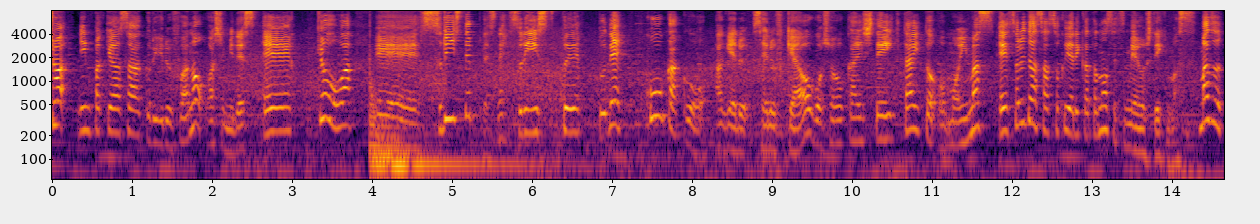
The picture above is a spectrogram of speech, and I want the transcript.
ちは。リンパケアサークルゆるふわのわしみです。えー、今日は、えー、3ステップですね。3ステップで口角を上げるセルフケアをご紹介していきたいと思います。えー、それでは早速やり方の説明をしていきます。まず、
